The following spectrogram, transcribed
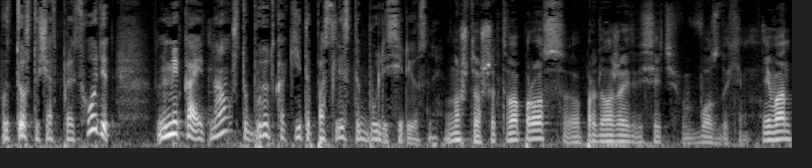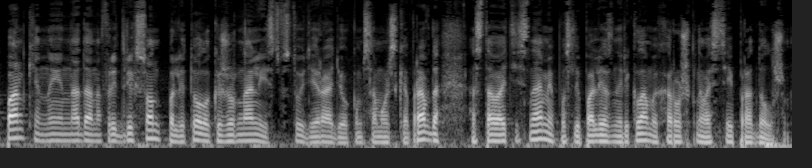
вот то, что сейчас происходит, намекает нам, что будут какие-то последствия более серьезные. Ну что ж, этот вопрос э, продолжает висеть в воздухе. Иван Панкин и Надана Фридрихсон, политолог и журналист в студии радио «Комсомольская правда». Оставайтесь с нами. После полезной рекламы и хороших новостей продолжим.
